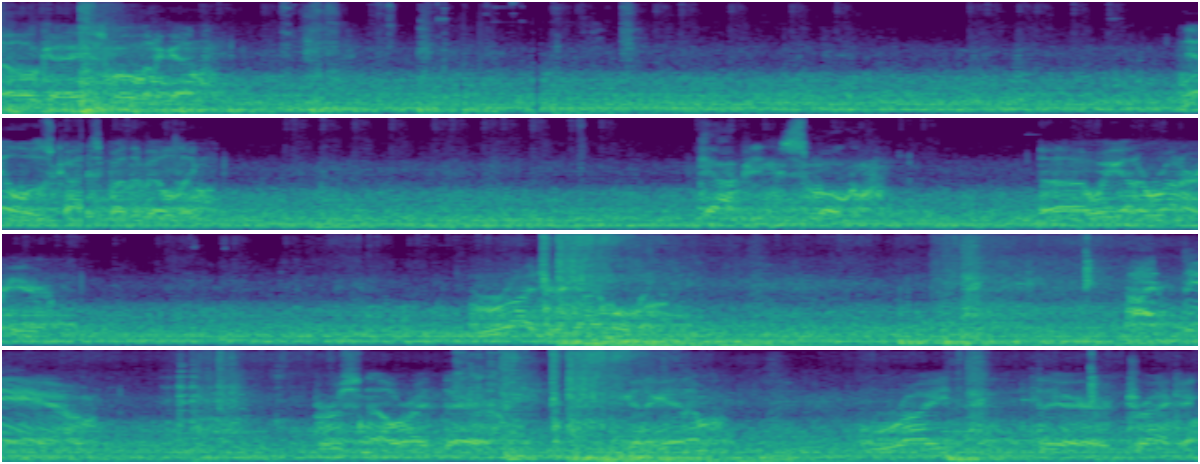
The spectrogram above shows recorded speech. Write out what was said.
Okay, he's moving again. Nail those guys by the building. Copy. Smoke them. Uh, we got a runner here. Roger, guy moving. Hot damn! Personnel right there. You gonna get him? Right there, tracking.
